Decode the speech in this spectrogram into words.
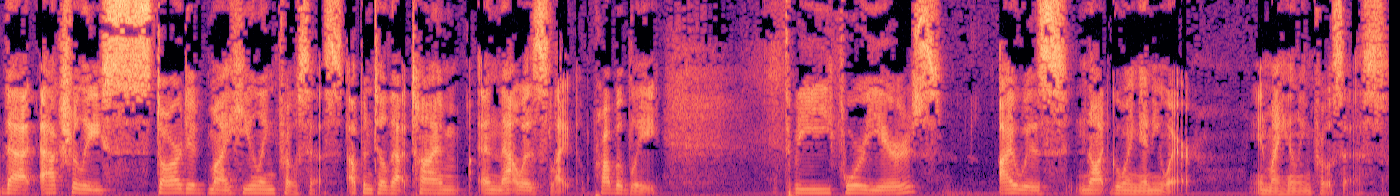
that actually started my healing process up until that time. And that was like probably three, four years. I was not going anywhere in my healing process.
